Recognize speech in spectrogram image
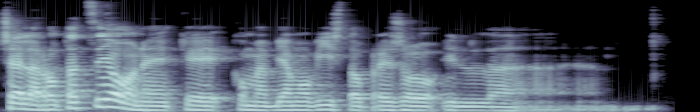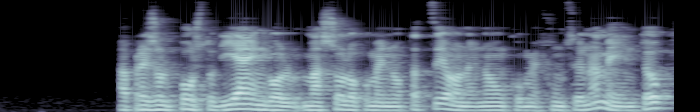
c'è la rotazione che come abbiamo visto ha preso il, ha preso il posto di angle ma solo come notazione non come funzionamento.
